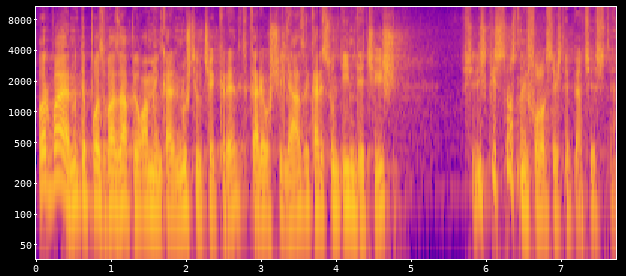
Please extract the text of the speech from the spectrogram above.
vorba aia, nu te poți baza pe oameni care nu știu ce cred, care oscilează, care sunt indeciși și nici Hristos nu-i folosește pe aceștia.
